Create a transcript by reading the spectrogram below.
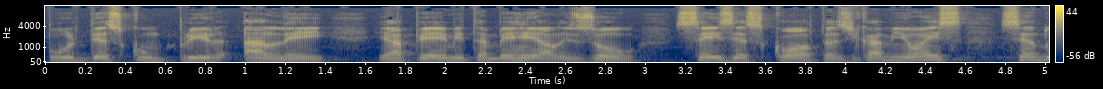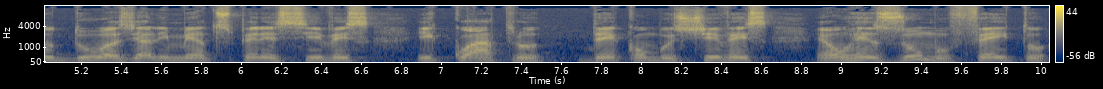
por descumprir a lei. E a PM também realizou seis escoltas de caminhões, sendo duas de alimentos perecíveis e quatro de combustíveis. É um resumo feito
